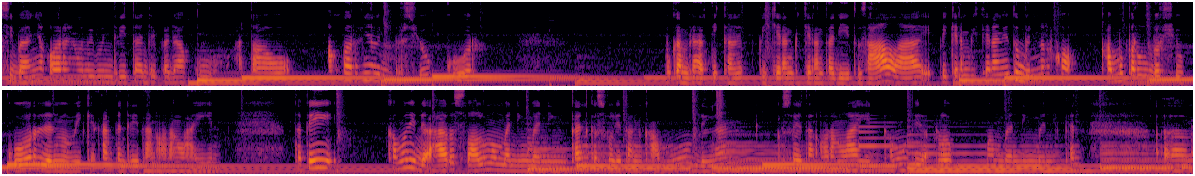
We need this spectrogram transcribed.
masih banyak orang yang lebih menderita daripada aku atau aku harusnya lebih bersyukur. Bukan berarti kalian pikiran-pikiran tadi itu salah pikiran-pikiran itu bener kok. Kamu perlu bersyukur dan memikirkan penderitaan orang lain. Tapi kamu tidak harus selalu membanding-bandingkan kesulitan kamu dengan kesulitan orang lain. Kamu tidak perlu membanding-bandingkan um,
